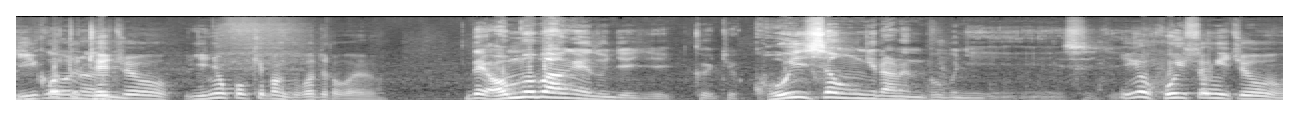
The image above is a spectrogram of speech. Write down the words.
이것도 이거는 되죠. 인형 뽑기방 누가 들어가요? 근데 업무방해도 이제 이제 그 고의성이라는 부분이. 이거 고의성이죠.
